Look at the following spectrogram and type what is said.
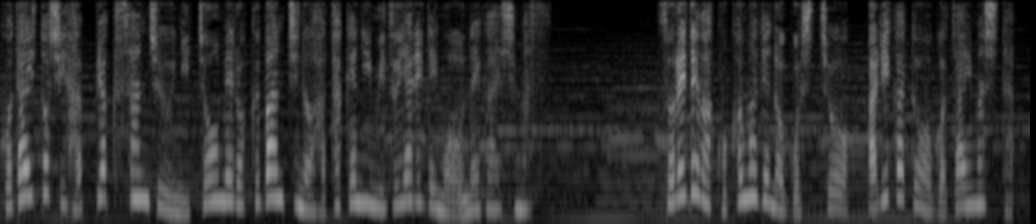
古代都市832丁目6番地の畑に水やりでもお願いします。それではここまでのご視聴ありがとうございました。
